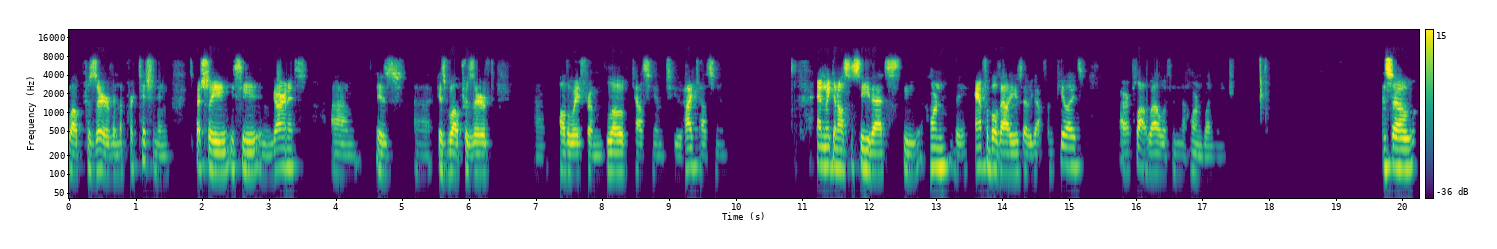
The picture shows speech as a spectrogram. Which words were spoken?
well preserved in the partitioning, especially you see in garnet um, is uh, is well preserved all the way from low calcium to high calcium. And we can also see that the horn, the amphibole values that we got from pelites are plot well within the hornblende range. And so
